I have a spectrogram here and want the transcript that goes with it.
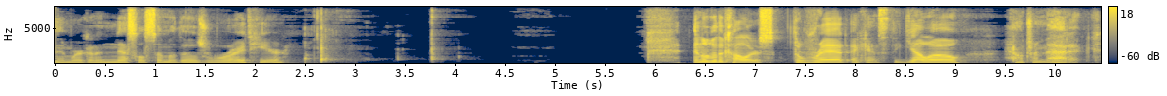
And we're going to nestle some of those right here. And look at the colors the red against the yellow. How dramatic.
